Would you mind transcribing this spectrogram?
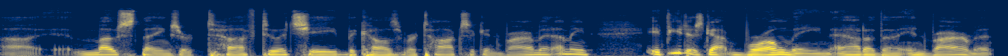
Uh, most things are tough to achieve because of our toxic environment. I mean, if you just got bromine out of the environment,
